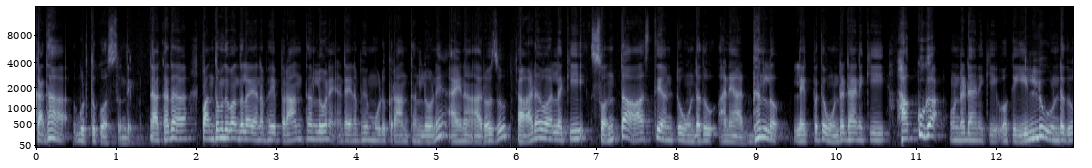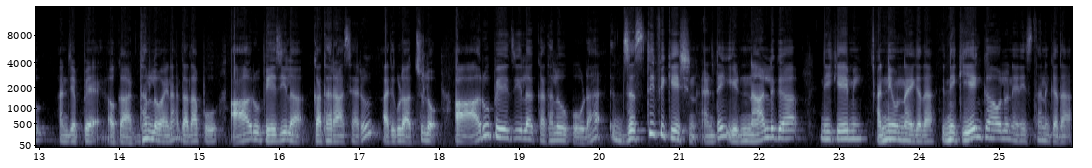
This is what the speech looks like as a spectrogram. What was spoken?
కథ గుర్తుకు వస్తుంది ఆ కథ పంతొమ్మిది వందల ఎనభై ప్రాంతంలోనే అంటే ఎనభై మూడు ప్రాంతంలోనే ఆయన ఆ రోజు ఆడవాళ్ళకి సొంత ఆస్తి అంటూ ఉండదు అనే అర్థంలో లేకపోతే ఉండడానికి హక్కుగా ఉండడానికి ఒక ఇల్లు ఉండదు అని చెప్పే ఒక అర్థంలో ఆయన దాదాపు ఆరు పేజీల కథ రాశారు. అది కూడా అచ్చులో. ఆ ఆరు పేజీల కథలో కూడా జస్టిఫికేషన్ అంటే ఎన్నాళ్ళుగా నీకేమి? అన్నీ ఉన్నాయి కదా. నీకు ఏం కావాలో నేను ఇస్తాను కదా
